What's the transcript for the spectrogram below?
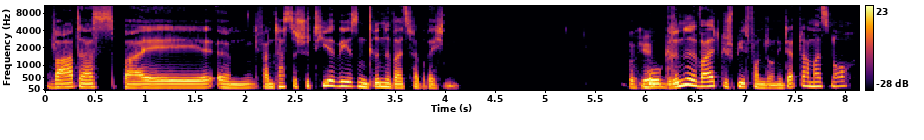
war das bei ähm, Fantastische Tierwesen, Grindelwalds Verbrechen. Okay. Wo Grindelwald, gespielt von Johnny Depp damals noch,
